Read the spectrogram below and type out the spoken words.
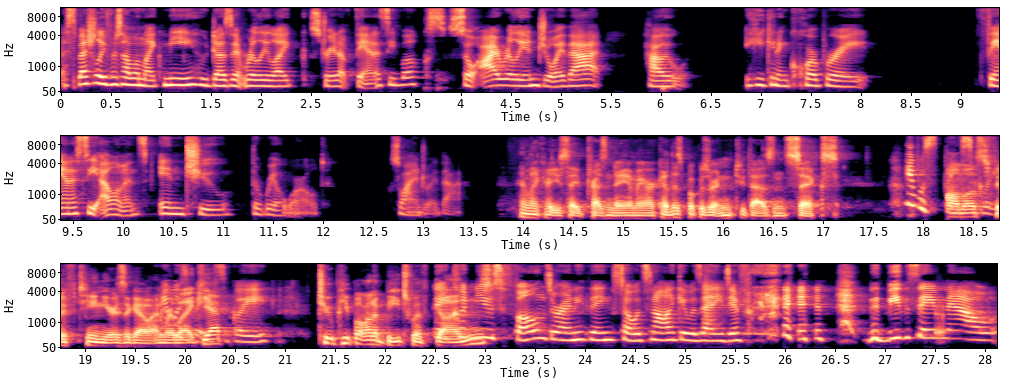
especially for someone like me who doesn't really like straight up fantasy books. So I really enjoy that, how he can incorporate fantasy elements into the real world. So I enjoyed that. I like how you say present day America. This book was written in 2006, It was almost 15 years ago. And we're like, yep, two people on a beach with guns. they couldn't use phones or anything, so it's not like it was any different. They'd be the same now.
